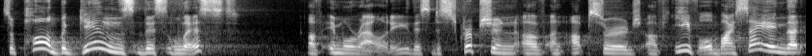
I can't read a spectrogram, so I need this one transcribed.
So Paul begins this list of immorality, this description of an upsurge of evil, by saying that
